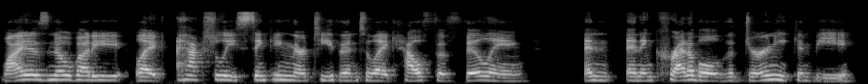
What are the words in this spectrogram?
Why is nobody like actually sinking their teeth into like how fulfilling and and incredible the journey can be?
